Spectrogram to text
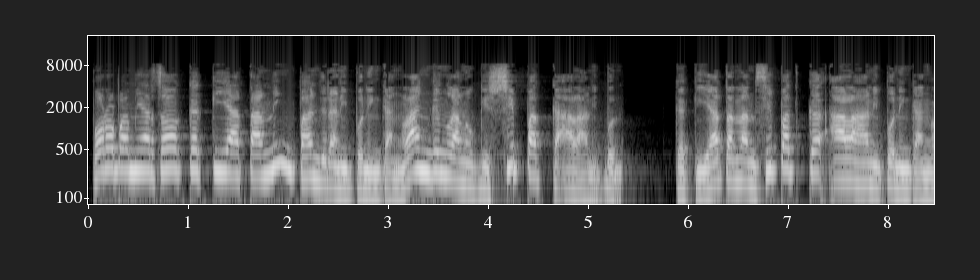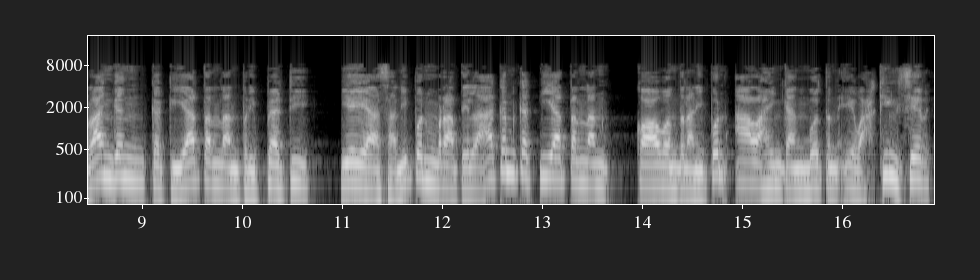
Para pamirsa, kekiyataning panjenenganipun ingkang langgeng lan sifat kealahanipun. Kegiatan lan sifat kealahanipun ingkang langgeng, kegiatan lan pribadi yayasanipun meratelaken kegiatan lan kawontenanipun Allah ingkang boten ewah gingsir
